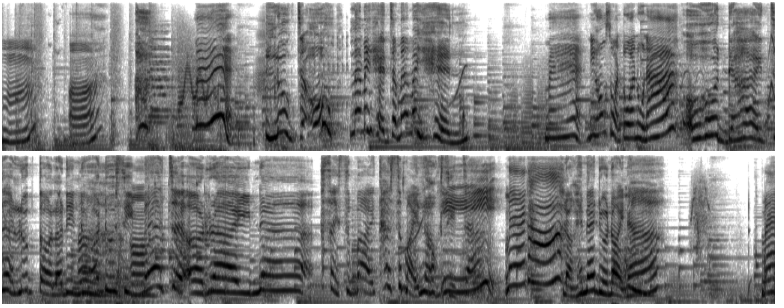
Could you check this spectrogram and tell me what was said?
อืมอ๋อแม่ ลูกจะโอ้แม่ไม่เห็นจะแม่ไม่เห็น แม่ นี่ห้องส่วนตัวหนูนะ โอ้ได้จ้ะลูกโตแล้วนี่เนาะอ่าดูสิอ่าแม่เจออะไรนะ ใส่สบายถ้าสมัยลองอีสิจ้าแม่คะลองให้แม่ดูหน่อยนะ แม่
